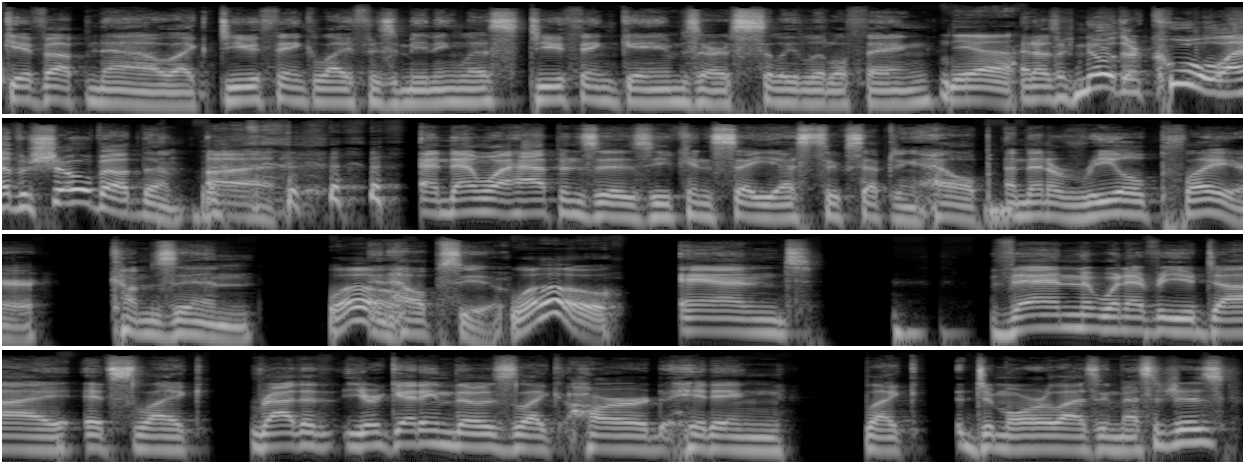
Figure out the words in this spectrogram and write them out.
give up now. Like do you think life is meaningless? Do you think games are a silly little thing? Yeah. And I was like, no, they're cool. I have a show about them. Uh, and then what happens is you can say yes to accepting help, and then a real player comes in Whoa. and helps you. Whoa. And then whenever you die, it's like rather you're getting those like hard hitting, like demoralizing messages,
